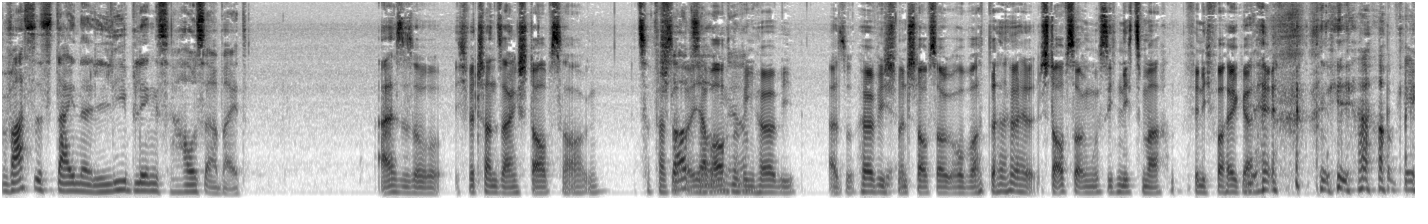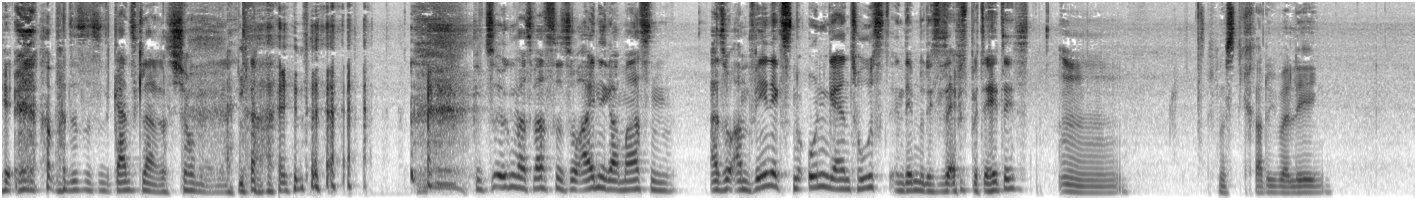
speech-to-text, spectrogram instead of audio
Was ist deine Lieblingshausarbeit? Also, ich würde schon sagen Staubsaugen. Fast ja, aber auch nur ja. wegen Herbie. Also Herbie ist mein Staubsaugerroboter, Staubsaugen muss ich nichts machen. Finde ich voll geil. ja, okay. Aber das ist ein ganz klares Schummeln. Nein. Gibt es irgendwas, was du so einigermaßen, also am wenigsten ungern tust, indem du dich selbst betätigst? Ich müsste gerade überlegen.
